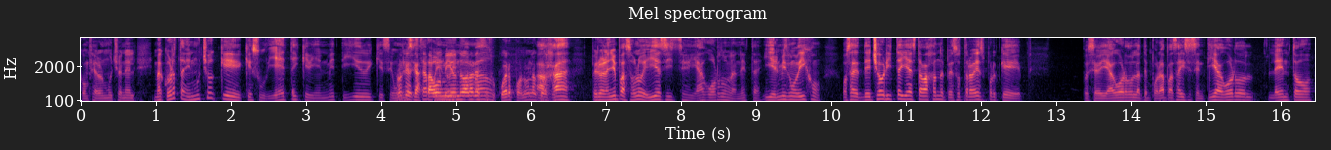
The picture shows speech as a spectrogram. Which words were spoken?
confiaron mucho en él. Me acuerdo también mucho que, que su dieta y que bien metido y que según Creo que él se gastaba un millón de dólares en su cuerpo, ¿no? Una cosa así. Ajá, pero el año pasado lo veía así, se veía gordo, la neta. Y él mismo dijo, o sea, de hecho ahorita ya está bajando de peso otra vez porque pues se veía gordo la temporada pasada y se sentía gordo, lento.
